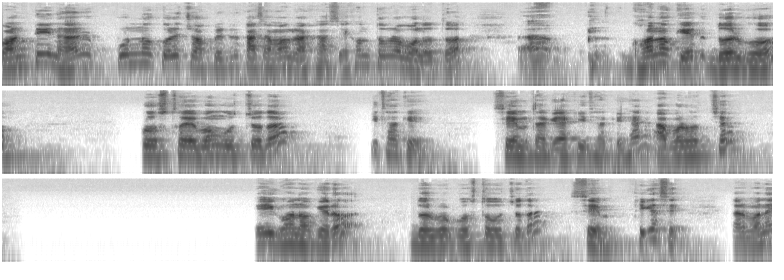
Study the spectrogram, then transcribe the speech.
কন্টেইনার পূর্ণ করে চকলেটের কাঁচামাল রাখা আছে। এখন তোমরা বলো তো ঘনকের দৈর্ঘ্য, প্রস্থ এবং উচ্চতা কি থাকে? সেম থাকে, একই থাকে হ্যাঁ? আবার হচ্ছে এই ঘনকেরও দৈর্ঘ্য, প্রস্থ, উচ্চতা সেম ঠিক আছে? তার মানে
